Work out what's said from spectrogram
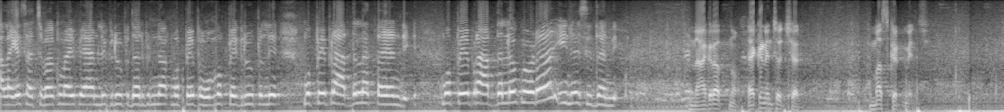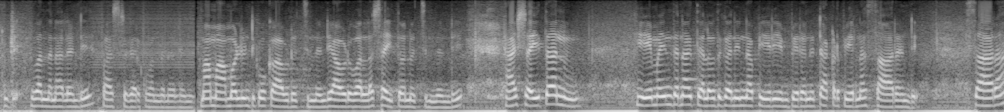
అలాగే సత్యవాకు మా ఫ్యామిలీ గ్రూప్ తరపున నాకు ముప్పై ముప్పై గ్రూపులు ముప్పై ప్రార్థనలు వస్తాయండి ముప్పై ప్రార్థనలో కూడా ఈనేసిద్దండి నాగరత్నం ఎక్కడి నుంచి వచ్చారు? మస్కట్ నుంచి. వందనాలండి పాస్టర్ గారికి వందనాలండి. మా మామూలు ఇంటికి ఒక ఆవిడ వచ్చిందండి ఆవిడ వల్ల సైతాన్ వచ్చిందండి. ఆ సైతాన్ ఏమైందో నాకు తెలియదు కానీ నా పేరు ఏం పేరు అంటే అక్కడ పేరు నా సార్ అండి సారా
